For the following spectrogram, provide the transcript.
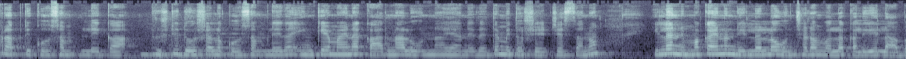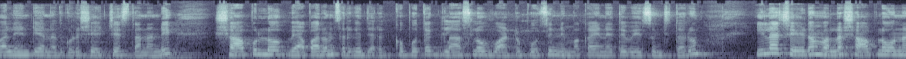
ప్రాప్తి కోసం లేక దృష్టి దోషాల కోసం లేదా ఇంకేమైనా కారణాలు ఉన్నాయా అనేది అయితే మీతో షేర్ చేస్తాను. ఇలా నిమ్మకాయను నీళ్ళల్లో ఉంచడం వల్ల కలిగే లాభాలు ఏంటి అన్నది కూడా షేర్ చేస్తానండి. షాపుల్లో వ్యాపారం సరిగా జరగకపోతే గ్లాస్లో వాటర్ పోసి నిమ్మకాయనైతే వేసి ఉంచుతారు. ఇలా చేయడం వల్ల షాప్లో ఉన్న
